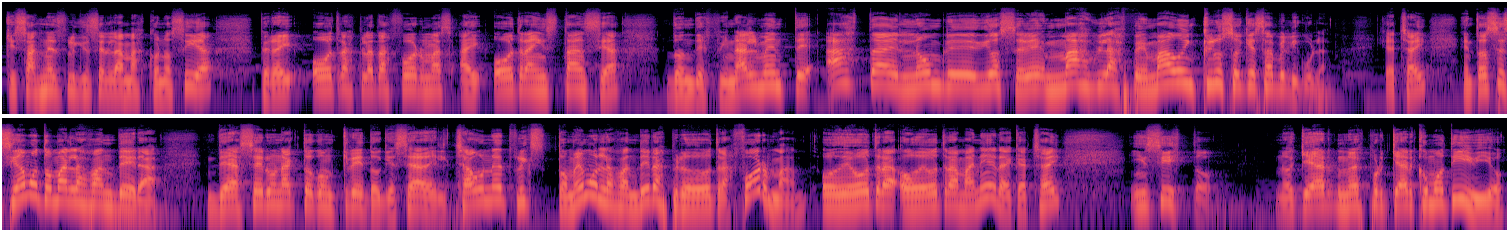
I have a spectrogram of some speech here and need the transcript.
quizás Netflix es la más conocida, pero hay otras plataformas, hay otra instancia donde finalmente hasta el nombre de Dios se ve más blasfemado incluso que esa película. ¿Cachai? Entonces, si vamos a tomar las banderas de hacer un acto concreto que sea del chau Netflix, tomemos las banderas, pero de otra forma, o de otra, o de otra manera, ¿cachai? Insisto, no, quedar, no es por quedar como tibio.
